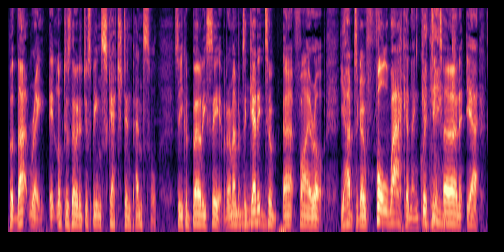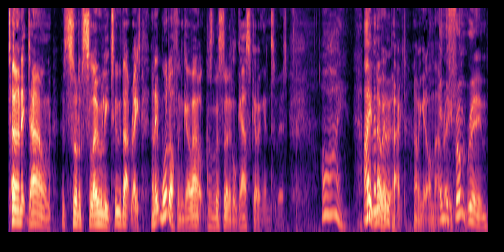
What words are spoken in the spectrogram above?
But that rate, it looked as though it had just been sketched in pencil, so you could barely see it. But I remember to get it to uh, fire up, you had to go full whack and then quickly Ka-dink. turn it. Yeah, turn it down, sort of slowly to that rate, and it would often go out because there was so little gas going into it. Oh, aye. I Made no impact having it on that in rate. the front room,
